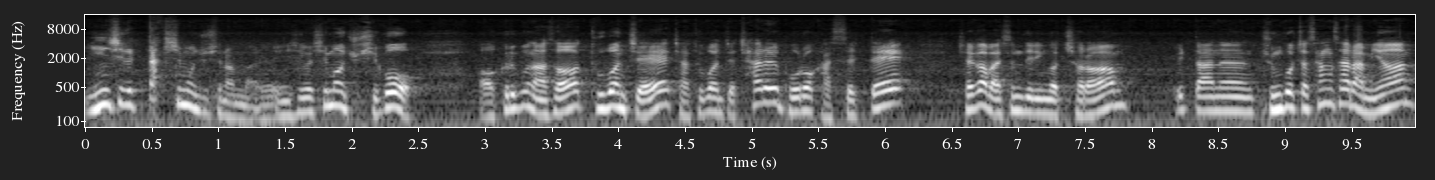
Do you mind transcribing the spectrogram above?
인식을 딱 심어 주시란 말이에요. 인식을 심어 주시고 어 그리고 나서 두 번째, 자, 두 번째 차를 보러 갔을 때 제가 말씀드린 것처럼 일단은 중고차 상사라면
